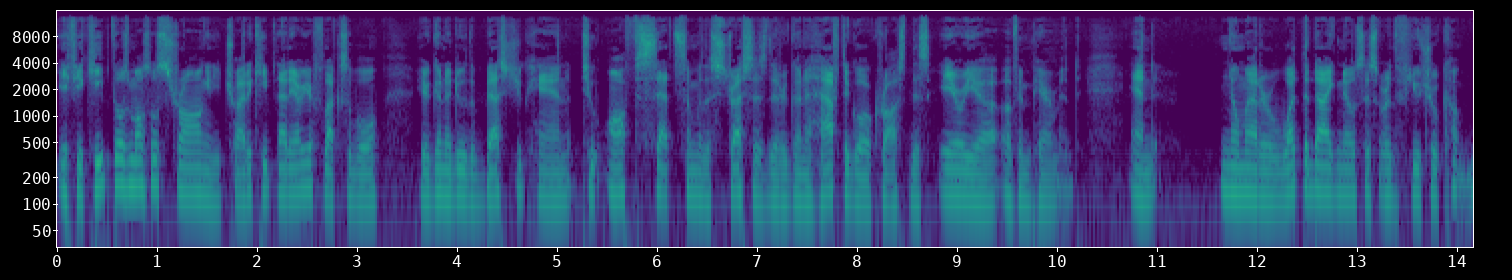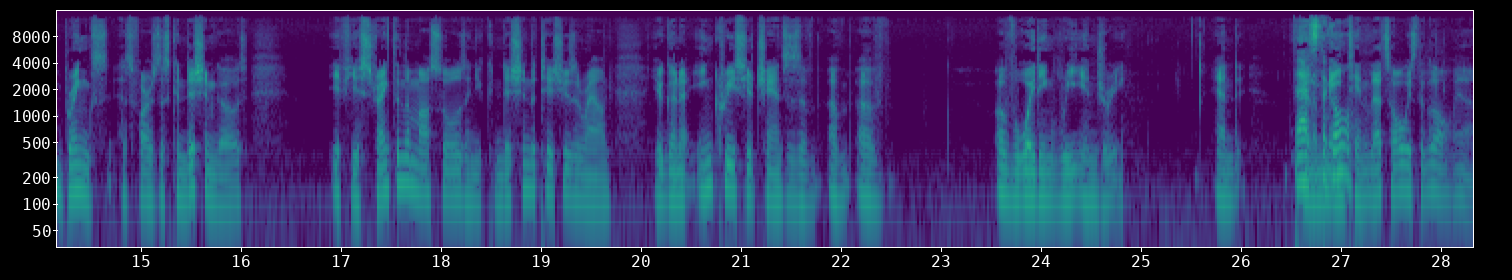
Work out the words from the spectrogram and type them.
if you keep those muscles strong and you try to keep that area flexible, you're going to do the best you can to offset some of the stresses that are going to have to go across this area of impairment. And no matter what the diagnosis or the future co- brings as far as this condition goes, if you strengthen the muscles and you condition the tissues around, you're going to increase your chances of, of, of avoiding re-injury. And that's the maintain, goal. That's always the goal. Yeah.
